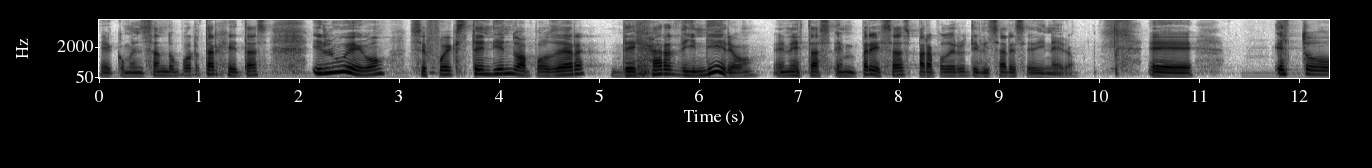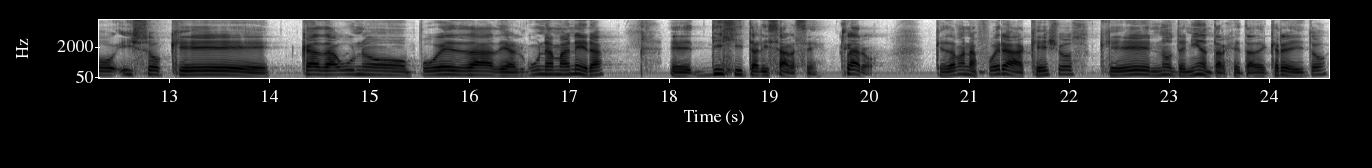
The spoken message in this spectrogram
eh, comenzando por tarjetas, y luego se fue extendiendo a poder dejar dinero en estas empresas para poder utilizar ese dinero. Eh, esto hizo que cada uno pueda de alguna manera eh, digitalizarse. Claro, quedaban afuera aquellos que no tenían tarjeta de crédito.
